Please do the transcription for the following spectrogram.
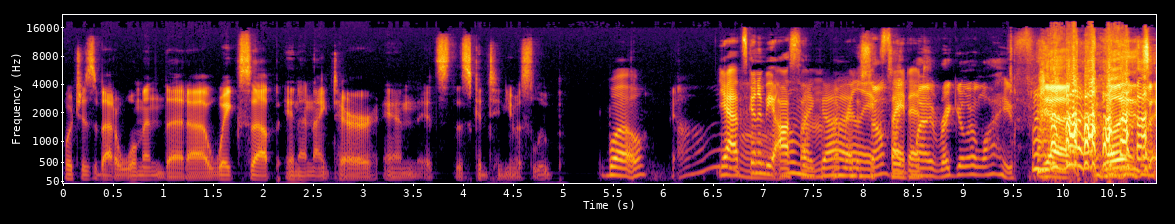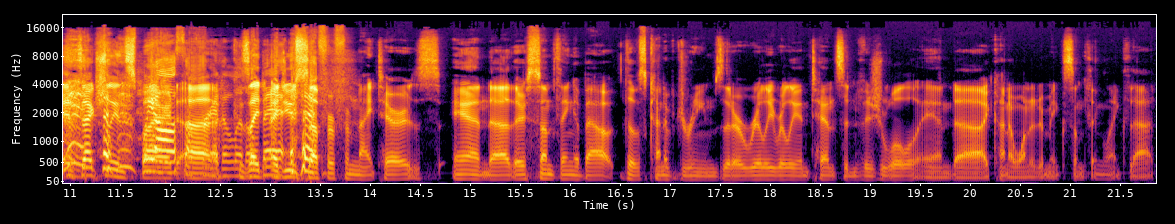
which is about a woman that uh, wakes up in a night terror, and it's this continuous loop. Whoa. Yeah, it's gonna be awesome. my God. I'm It sounds excited. like my regular life. Yeah, well, it's, it's actually inspired suffer it a because little I, I do suffer from night terrors, and uh, there's something about those kind of dreams that are really, really intense and visual, and uh, I kind of wanted to make something like that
